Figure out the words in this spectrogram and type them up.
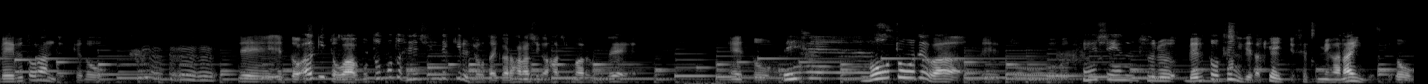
ベルトなんですけど、うんうんうん。で、えっ、と、アギトはもともと変身できる状態から話が始まるので、えっ、と、え冒頭では、えっ、と、変身するベルトを手に入れた経緯っていう説明がないんですけど、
